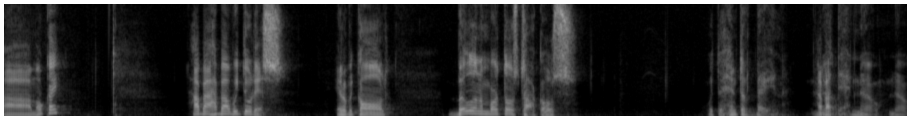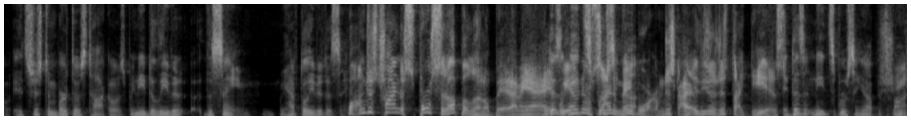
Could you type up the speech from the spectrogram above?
Um, okay. How about how about we do this? It'll be called Bill and Humberto's Tacos with a hint of Bane. How about that? No, no. It's just Humberto's tacos. We need to leave it the same. We have to leave it the same. Well, I'm just trying to spruce it up a little bit. I mean, I, we haven't need even signed the up. paperwork. I'm just, I, these are just ideas. it doesn't need sprucing up. It's fine.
